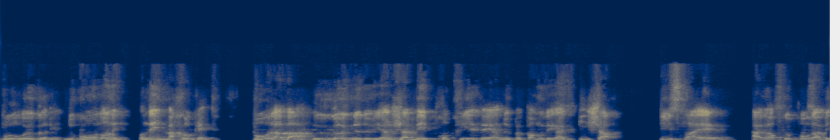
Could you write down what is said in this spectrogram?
pour le Goy. Donc où on en est On a une marquette. Pour Rabat, le Goy ne devient jamais propriétaire, ne peut pas enlever la Kisha d'Israël, alors que pour Rabbi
